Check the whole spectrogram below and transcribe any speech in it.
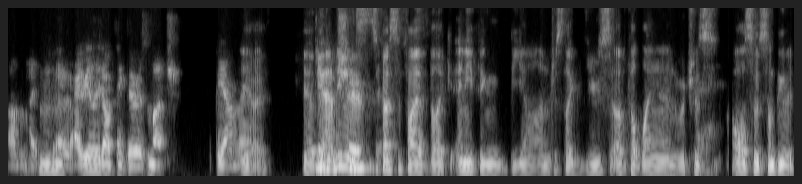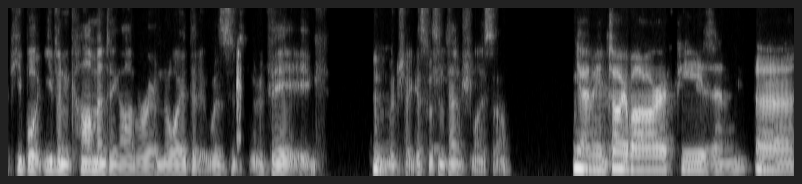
Um, I, Mhm. I really don't think there was much beyond that. Yeah. Yeah, Yeah, they I'm didn't even sure- specify like anything beyond just like use of the land, which was also something that people even commenting on were annoyed that it was vague, Mhm. which I guess was intentionally so. Yeah, I mean, talk about RFPs and uh,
